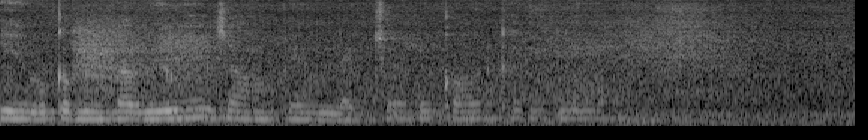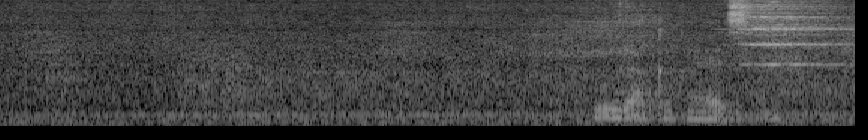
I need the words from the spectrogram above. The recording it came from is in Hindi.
ये वो कमरे का व्यू है जहाँ पे हम लेक्चर रिकॉर्ड करेंगे। पूरा कमरा ऐसा है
